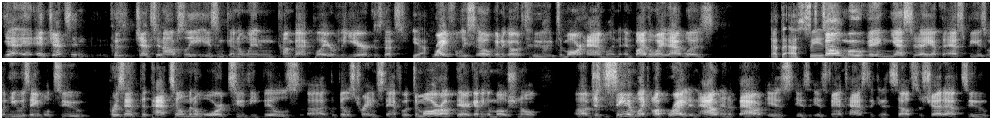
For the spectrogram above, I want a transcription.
Yeah, if Jensen because Jensen obviously isn't going to win comeback player of the year because that's yeah rightfully so going to go to Damar Hamlin. And by the way, that was at the ESPYS so moving yesterday at the ESPYS when he was able to present the Pat Tillman Award to the Bills, uh, the Bills training staff with Damar up there getting emotional. Uh, just to see him like upright and out and about is is is fantastic in itself. So shout out to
